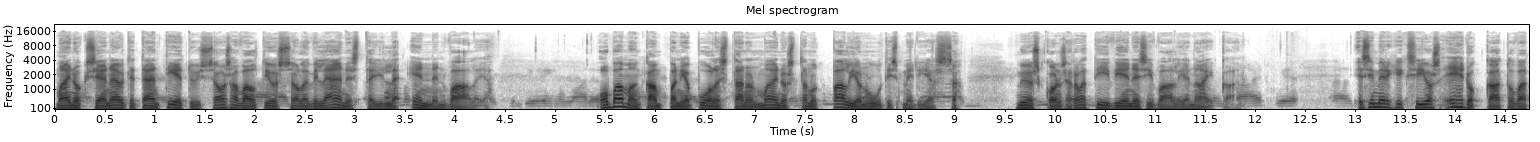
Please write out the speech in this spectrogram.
Mainoksia näytetään tietyissä osavaltioissa oleville äänestäjille ennen vaaleja. Obaman kampanja puolestaan on mainostanut paljon uutismediassa, myös konservatiivien esivaalien aikaan. Esimerkiksi jos ehdokkaat ovat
